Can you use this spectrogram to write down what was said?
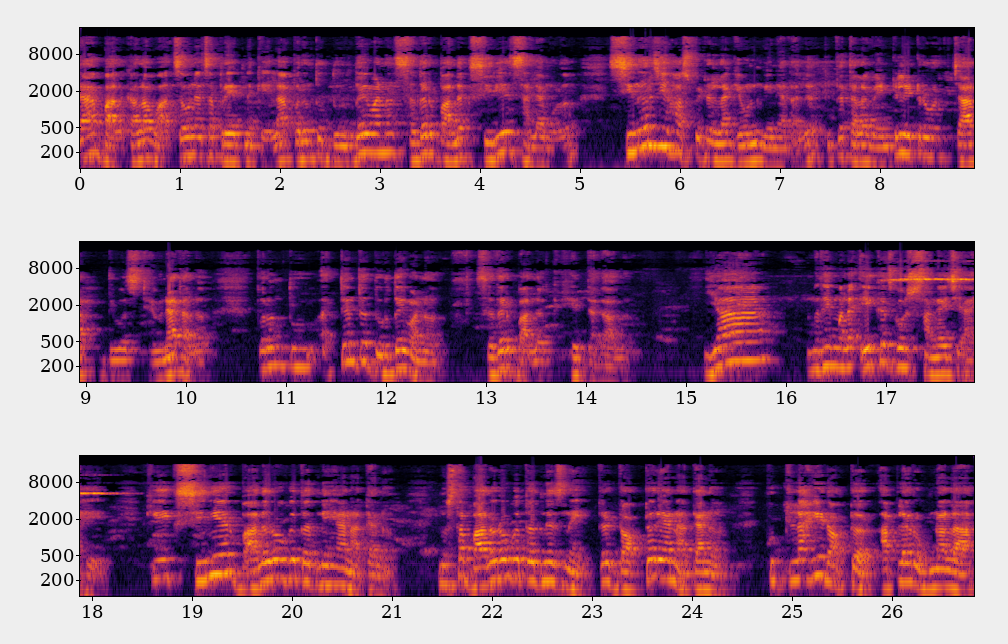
त्या बालकाला वाचवण्याचा प्रयत्न केला परंतु दुर्दैवानं सदर बालक सिरियस झाल्यामुळं सिनर्जी हॉस्पिटलला घेऊन घेण्यात आलं. तिथं त्याला व्हेंटिलेटरवर चार दिवस ठेवण्यात आलं. परंतु अत्यंत दुर्दैवानं सदर बालक हे दगावलं. यामध्ये मला एकच गोष्ट सांगायची आहे की एक सिनियर बालरोगतज्ञ या नात्यानं नुसता बालरोगतज्ञच नाही तर डॉक्टर या नात्यानं कुठलाही डॉक्टर आपल्या रुग्णाला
